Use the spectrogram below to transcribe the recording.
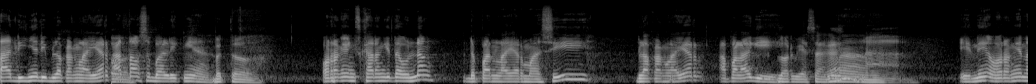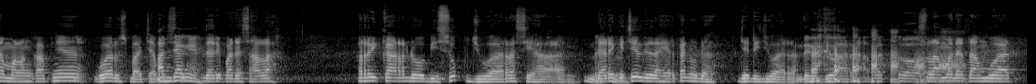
tadinya di belakang layar atau sebaliknya. Betul. Orang yang sekarang kita undang depan layar masih, belakang layar apalagi. Luar biasa kan? Nah. Nah. Ini orangnya nama lengkapnya gue harus baca Mas, Panjang ya? daripada salah. Ricardo Bisuk juara Sihaan. Dari kecil dilahirkan udah jadi juara. Dari juara, betul. Selamat datang buat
